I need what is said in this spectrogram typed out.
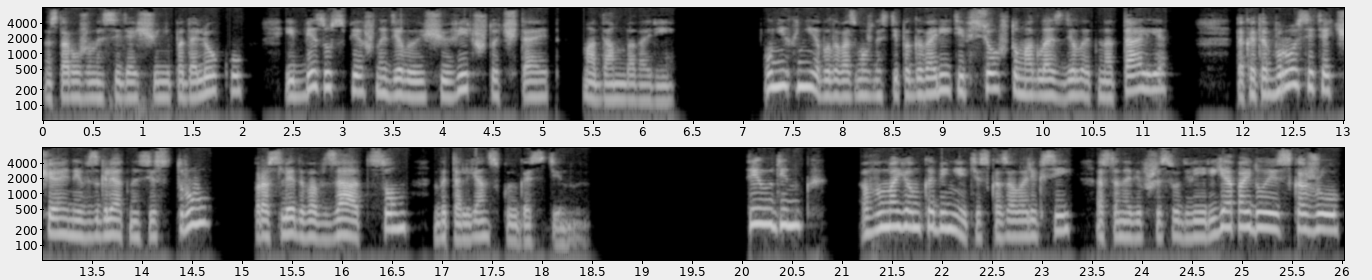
настороженно сидящую неподалеку и безуспешно делающую вид, что читает мадам Бавари. У них не было возможности поговорить, и все, что могла сделать Наталья, так это бросить отчаянный взгляд на сестру, проследовав за отцом в итальянскую гостиную. «Филдинг в моем кабинете», — сказал Алексей, остановившись у двери. «Я пойду и скажу,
